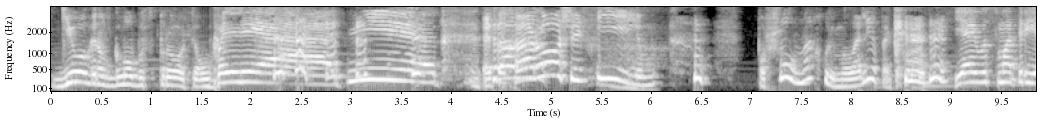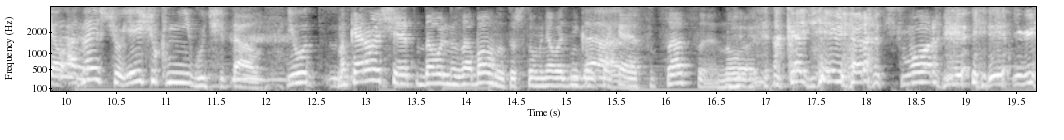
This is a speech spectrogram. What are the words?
Географ глобус пропил. Блять, нет! Это Сравни- хороший фильм! Пошел нахуй, малолеток. Я его смотрел. А знаешь что? Я еще книгу читал. И вот Ну, короче, это довольно забавно, то, что у меня возникла Да. такая ассоциация, но... Академия Рашмор и,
